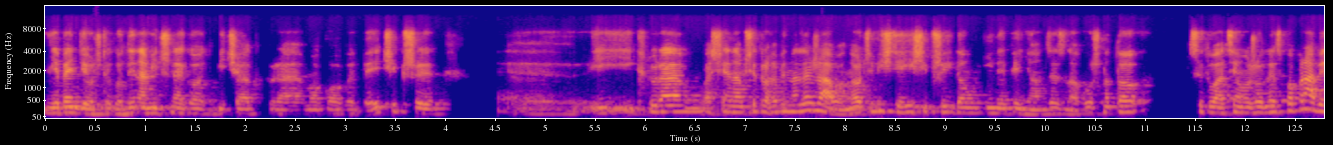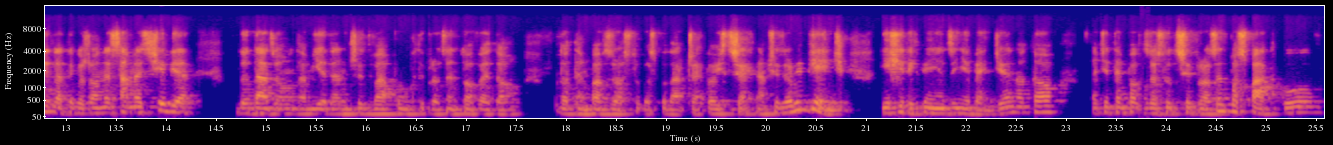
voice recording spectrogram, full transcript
nie będzie już tego dynamicznego odbicia, które mogłoby być i przy i, i która właśnie nam się trochę by należało. No oczywiście, jeśli przyjdą unijne pieniądze znowuż, no to sytuacja może ulec poprawie, dlatego że one same z siebie dodadzą tam jeden czy dwa punkty procentowe do, do tempa wzrostu gospodarczego i z trzech nam się zrobi pięć. Jeśli tych pieniędzy nie będzie, no to takie tempo wzrostu 3% po spadku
